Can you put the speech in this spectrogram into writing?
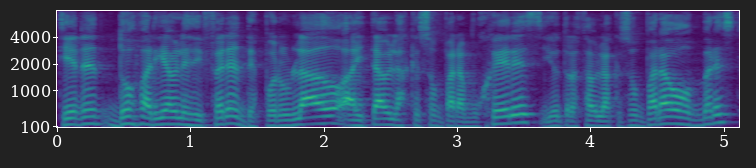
tienen dos variables diferentes. Por un lado hay tablas que son para mujeres y otras tablas que son para hombres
